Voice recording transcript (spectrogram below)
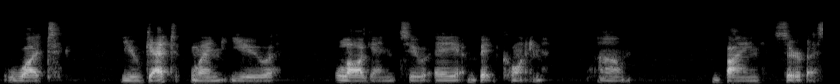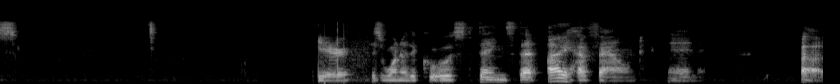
what you get when you log into a Bitcoin um, buying service. Here is one of the coolest things that I have found in uh,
